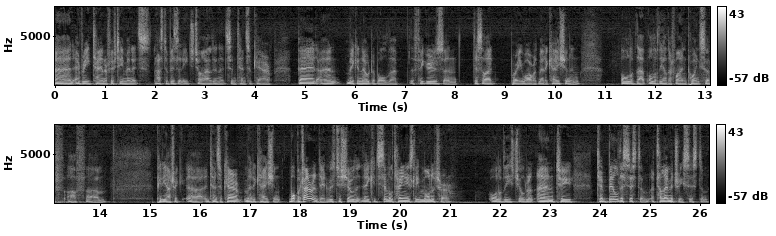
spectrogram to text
and every 10 or 15 minutes has to visit each child in its intensive care bed and make a note of all the, the figures and decide where you are with medication and all of the all of the other fine points of of um, pediatric uh, intensive care medication. What McLaren did was to show that they could simultaneously monitor all of these children and to to build a system, a telemetry system,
